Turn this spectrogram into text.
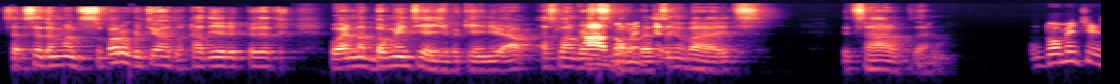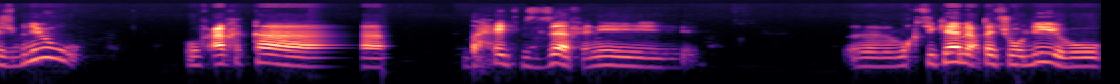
ça demande الصبر وقلتي واحد القضية اللي peut-être هو ان ال domaine تيعجبك يعني أصلا باش تصبر ربع سنين راه it's hard زعما. ال domaine تيعجبني و... وفي الحقيقة ضحيت بزاف يعني آه، وقتي كامل عطيته ليه و...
